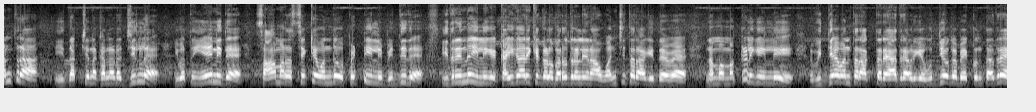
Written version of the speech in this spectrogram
ನಂತರ ಈ ದಕ್ಷಿಣ ಕನ್ನಡ ಜಿಲ್ಲೆ ಇವತ್ತು ಏನಿದೆ? ಸಾಮರಸ್ಯಕ್ಕೆ ಒಂದು ಪೆಟ್ಟಿ ಇಲ್ಲಿ ಬಿದ್ದಿದೆ. ಇದರಿಂದ ಇಲ್ಲಿಗೆ ಕೈಗಾರಿಕೆಗಳು ಬರೋದರಲ್ಲಿ ನಾವು ವಂಚಿತರಾಗಿದ್ದೇವೆ. ನಮ್ಮ ಮಕ್ಕಳಿಗೆ ಇಲ್ಲಿ ವಿದ್ಯಾವಂತರಾಗ್ತಾರೆ. ಆದರೆ ಅವರಿಗೆ ಉದ್ಯೋಗ ಬೇಕು ಅಂತಾದರೆ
